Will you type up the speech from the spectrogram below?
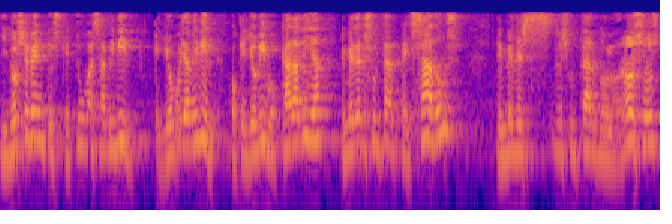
Y los eventos que tú vas a vivir, que yo voy a vivir o que yo vivo cada día, en vez de resultar pesados, en vez de resultar dolorosos,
